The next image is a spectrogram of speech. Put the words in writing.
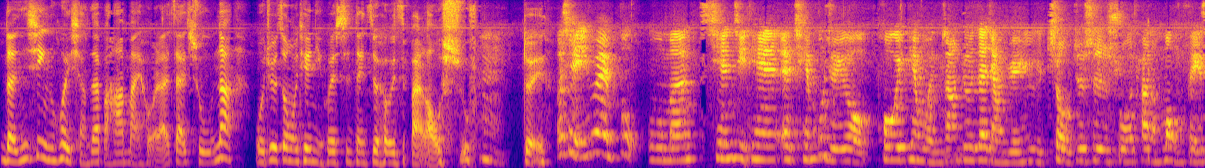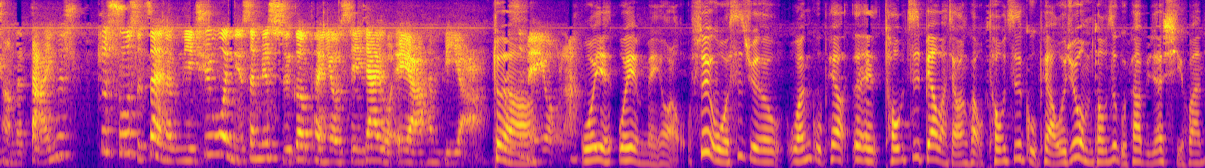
人性会想再把它买回来再出。那我觉得总有一天你会是那最后一只白老鼠。嗯，对。而且因为不，我们前几天，哎，前不久有 po 一篇文章，就是在讲元宇宙，就是说它的梦非常的大，因为。就说实在的，你去问你身边十个朋友，谁家有 AR 和 VR？对啊，没有啦。我也我也没有了，所以我是觉得玩股票，呃，投资不要玩小玩块。投资股票，我觉得我们投资股票比较喜欢，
